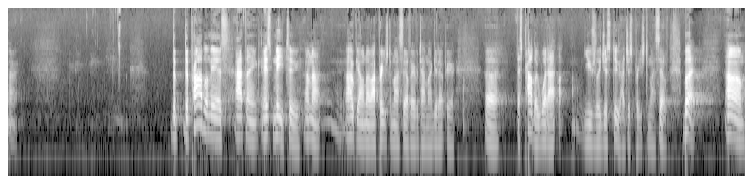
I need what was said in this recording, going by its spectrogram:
All right. The, the problem is, I think, it's me too. I'm not, I hope y'all know I preach to myself every time I get up here. Uh, that's probably what I usually just do. I just preach to myself. But, um,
